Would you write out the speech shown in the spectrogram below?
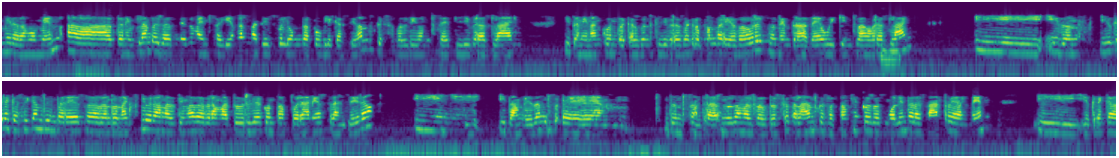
mira, de moment uh, tenim plantejat més o menys seguir amb el mateix volum de publicacions, que això vol dir uns set llibres l'any, i tenint en compte que alguns llibres agrupen diverses obres, són entre 10 i 15 obres mm -hmm. l'any, i, i doncs jo crec que sí que ens interessa doncs, anar explorant el tema de dramatúrgia contemporània estrangera i, i també doncs, eh, doncs centrar-nos en els autors catalans que s'estan fent coses molt interessants realment i jo crec que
